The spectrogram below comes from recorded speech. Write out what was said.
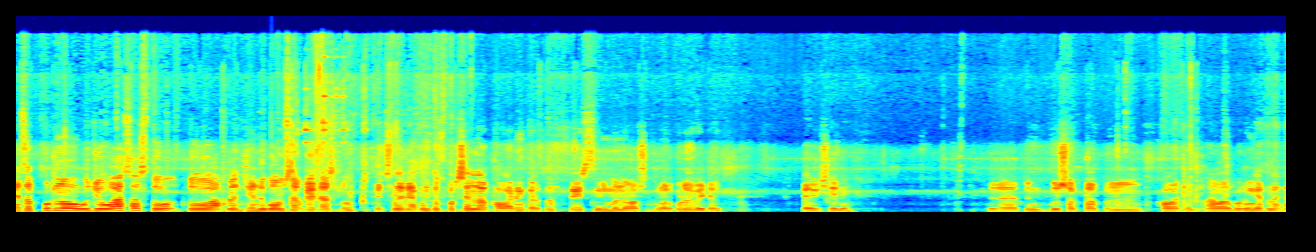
ह्याचा पूर्ण जो वास असतो तो आपला झेंडू बॉम्ब सारखा येत असतो. त्याच्यासाठी आपण तो पक्ष्यांना फवारणी करतो. ते सील म्हणून औषध तुम्हाला कुठं भेटेल? त्या विषयी तर तुम्ही बघू शकता आपण फवारणी फवार भरून घेतलाय.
